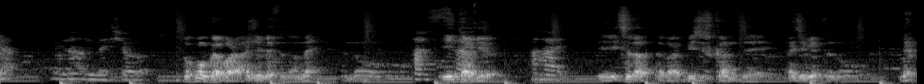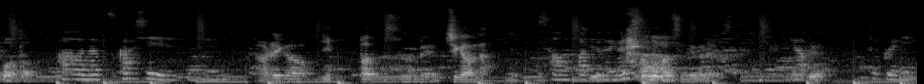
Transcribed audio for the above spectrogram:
や、なんでしょう。今回ほら、初めてのね、あの、あインタビュー。あ、はい。えーいつだったか美術館で初めてのレポート。あ、懐かしいですね。あれが一発目？違うな。3発目ぐらい。3発目ぐらいですね。いや、特に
